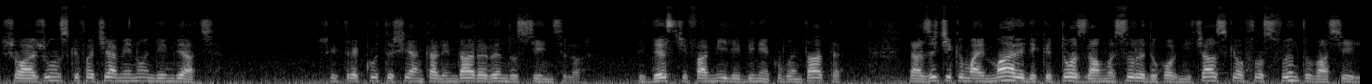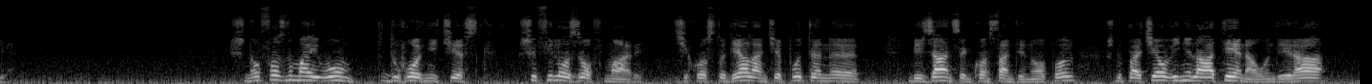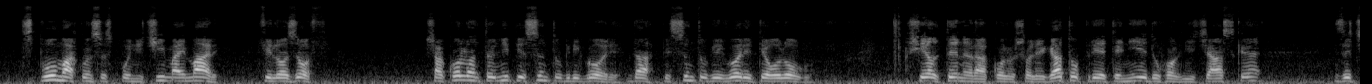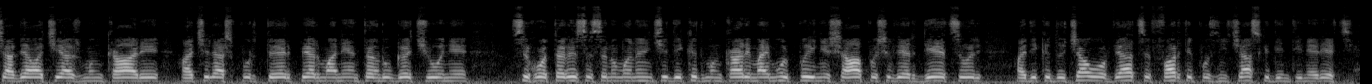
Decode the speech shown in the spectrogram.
și a ajuns că făcea minuni din viață. Și trecută și ea în calendar rândul Sfinților. Vedeți ce familie binecuvântată? Dar zice că mai mare decât toți la măsură duhovnicească a fost Sfântul Vasilie. Și nu a fost numai om duhovnicesc, și filozof mare. Și că o studia la început în uh, Bizanț, în Constantinopol, și după aceea au venit la Atena, unde era spuma, cum se spune, cei mai mari filozofi. Și acolo a întâlnit pe Sfântul Grigori, da, pe Sfântul Grigori teologul. Și el tânăr acolo și-a legat o prietenie duhovnicească, zice, aveau aceeași mâncare, aceleași purtări, permanent în rugăciune, se hotărâse să nu mănânce decât mâncare, mai mult pâine și apă și verdețuri, adică duceau o viață foarte puznicească din tinerețe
